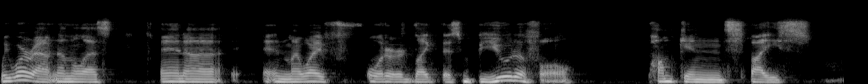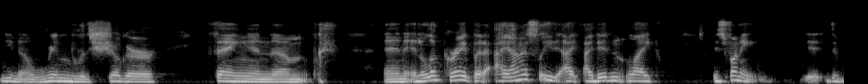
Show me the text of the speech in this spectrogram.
we were out nonetheless. And uh and my wife ordered like this beautiful pumpkin spice you know, rimmed with sugar thing, and um, and it looked great. But I honestly, I, I didn't like. It's funny, the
